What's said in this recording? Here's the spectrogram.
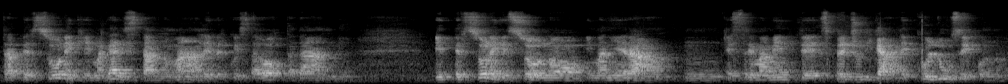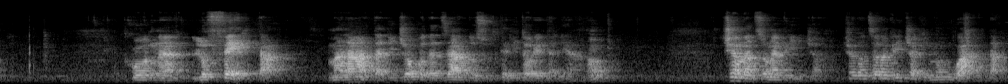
tra persone che magari stanno male per questa lotta da anni e persone che sono in maniera mh, estremamente spregiudicate, colluse con, con l'offerta malata di gioco d'azzardo sul territorio italiano, c'è una zona grigia, c'è una zona grigia che non guarda,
